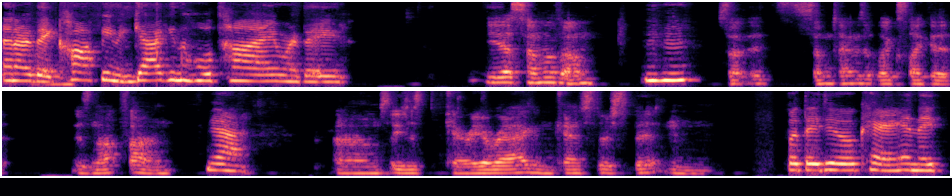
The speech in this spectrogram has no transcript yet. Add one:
And are they coughing and gagging the whole time? Are they? Yeah, some of them. hmm So it's sometimes it looks like it is not fun. Yeah, Um, so you just carry a rag and catch their spit, and but they do okay, and they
